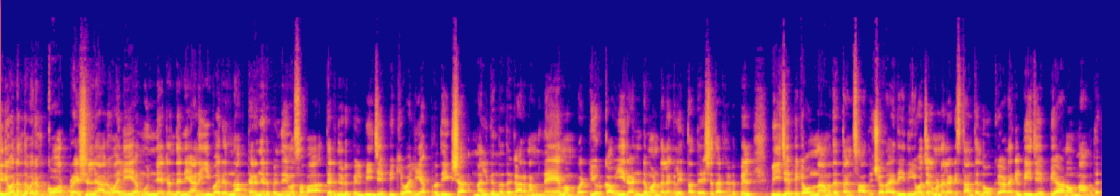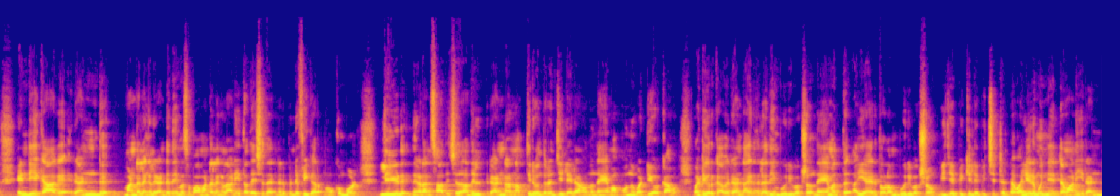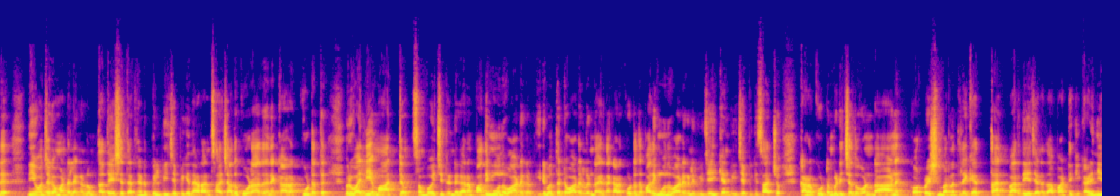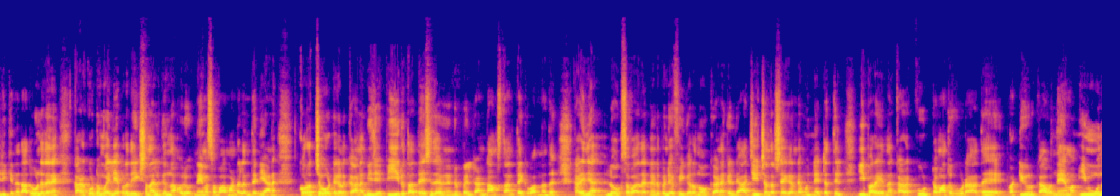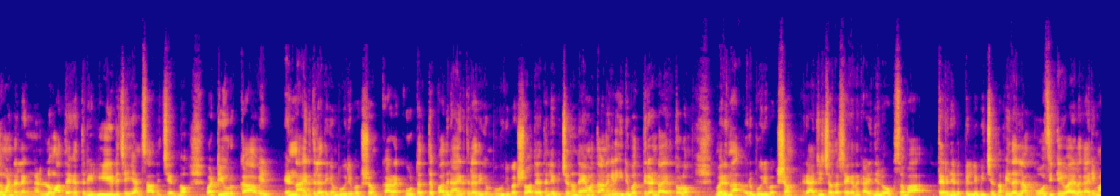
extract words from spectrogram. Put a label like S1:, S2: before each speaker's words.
S1: തിരുവനന്തപുരം കോർപ്പറേഷനിലെ ആ ഒരു വലിയ മുന്നേറ്റം തന്നെയാണ് ഈ വരുന്ന തെരഞ്ഞെടുപ്പിൽ നിയമസഭാ തെരഞ്ഞെടുപ്പിൽ ബി ജെ പിക്ക് വലിയ പ്രതീക്ഷ നൽകുന്നത്. കാരണം നേമം വട്ടിയൂർക്കാവ് ഈ രണ്ട് മണ്ഡലങ്ങളിൽ തദ്ദേശ തെരഞ്ഞെടുപ്പിൽ ബി ജെ പിക്ക് ഒന്നാമതെത്താൻ സാധിച്ചു. അതായത് ഈ നിയോജക മണ്ഡല അടിസ്ഥാനത്തിൽ നോക്കുകയാണെങ്കിൽ ബി ജെ പി ആണ് ഒന്നാമത്. എൻ ഡി എക്ക് ആകെ രണ്ട് മണ്ഡലങ്ങൾ രണ്ട് നിയമസഭാ മണ്ഡലങ്ങളാണ് ഈ തദ്ദേശ തെരഞ്ഞെടുപ്പിന്റെ ഫിഗർ നോക്കുമ്പോൾ ലീഡ് നേടാൻ സാധിച്ചത്. അതിൽ രണ്ടെണ്ണം തിരുവനന്തപുരം ജില്ലയിലാണ്. ഒന്ന് നേമം ഒന്ന് വട്ടിയൂർക്കാവ്. വട്ടിയൂർക്കാവ് രണ്ടായിരത്തിലധികം ഭൂരിപക്ഷവും നേമത്ത് അയ്യായിരത്തോളം ഭൂരിപക്ഷവും ബി ജെ പിക്ക് ലഭിച്ചിട്ടുണ്ട്. വലിയൊരു മുന്നേറ്റമാണ് ഈ രണ്ട് നിയോജക മണ്ഡലങ്ങളിലും തദ്ദേശ തെരഞ്ഞെടുപ്പിൽ ബി ജെ പിക്ക് നേടാൻ സാധിച്ചത്. അതുകൂടാതെ തന്നെ കഴക്കൂട്ടത്ത് ഒരു വലിയ മാറ്റം സംഭവിച്ചിട്ടുണ്ട്. കാരണം പതിമൂന്ന് വാർഡുകൾ ഇരുപത്തെട്ട് വാർഡുകൾ ഉണ്ടായിരുന്ന കഴക്കൂട്ടത്ത് പതിമൂന്ന് വാർഡുകളിൽ വിജയിക്കാൻ ബി ജെ പിക്ക് സാധിച്ചു. കഴക്കൂട്ടം പിടിച്ചതുകൊണ്ടാണ് കോർപ്പറേഷൻ ഭരണത്തിലേക്ക് എത്താൻ ഭാരതീയ ജനതാ പാർട്ടിക്ക് കഴിഞ്ഞിരിക്കുന്നത്. അതുകൊണ്ട് തന്നെ കഴക്കൂട്ടും വലിയ പ്രതീക്ഷ നൽകുന്ന ഒരു നിയമസഭാ മണ്ഡലം തന്നെയാണ്. കുറച്ച് വോട്ടുകൾക്കാണ് ബി ജെ പി ഈ ഒരു തദ്ദേശ തെരഞ്ഞെടുപ്പിൽ രണ്ടാം സ്ഥാനത്തേക്ക് വന്നത്. കഴിഞ്ഞ ലോക്സഭാ തെരഞ്ഞെടുപ്പിന്റെ ഫിഗർ നോക്കുകയാണെങ്കിൽ രാജീവ് ചന്ദ്രശേഖരന്റെ മുന്നേറ്റത്തിൽ ഈ പറയുന്ന കഴക്കൂട്ടം അതുകൂടാതെ വട്ടിയൂർക്കാവ് നിയമം ഈ മൂന്ന് മണ്ഡലങ്ങളിലും അദ്ദേഹത്തിന് ലീഡ് ചെയ്യാൻ സാധിച്ചിരുന്നു. വട്ടിയൂർക്കാവിൽ എണ്ണായിരത്തിലധികം ഭൂരിപക്ഷവും കഴക്കൂട്ടത്ത് പതിനായിരത്തിലധികം ഭൂരിപക്ഷവും അദ്ദേഹത്തിന് ലഭിച്ചിരുന്നു. നേമത്താണെങ്കിൽ ഇരുപത്തിരണ്ടായിരത്തോളം വരുന്ന ഒരു ഭൂരിപക്ഷം രാജീവ് ചന്ദ്രശേഖരന് കഴിഞ്ഞ ലോക്സഭാ തെരഞ്ഞെടുപ്പിൽ ലഭിച്ചിരുന്നു. അപ്പോൾ ഇതെല്ലാം പോസിറ്റീവായുള്ള കാര്യമാണ്.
